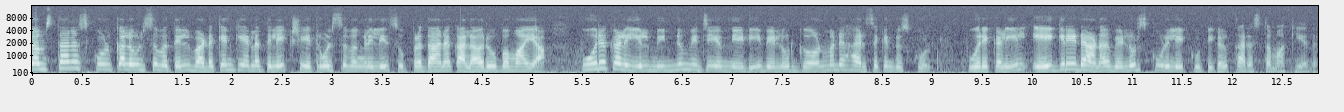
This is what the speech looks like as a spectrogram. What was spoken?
സംസ്ഥാന സ്കൂൾ കലോത്സവത്തിൽ വടക്കൻ കേരളത്തിലെ ക്ഷേത്രോത്സവങ്ങളിലെ സുപ്രധാന കലാരൂപമായ പൂരക്കളിയിൽ മിന്നും വിജയം നേടി Vellur government higher secondary school. പൂരക്കളിയിൽ A ഗ്രേഡാണ് വെള്ളൂർ സ്കൂളിലെ കുട്ടികൾ കരസ്ഥമാക്കിയത്.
